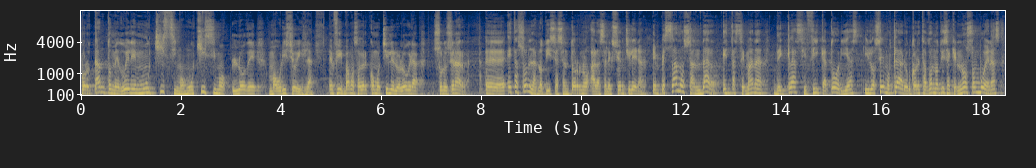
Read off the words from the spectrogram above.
Por tanto, me duele muchísimo, muchísimo lo de Mauricio Isla. En fin, vamos a ver cómo Chile lo logra solucionar. Eh, estas son las noticias en torno a la selección chilena. Empezamos a andar esta semana de clasificatorias y lo hacemos, claro, con estas dos noticias que no son buenas,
